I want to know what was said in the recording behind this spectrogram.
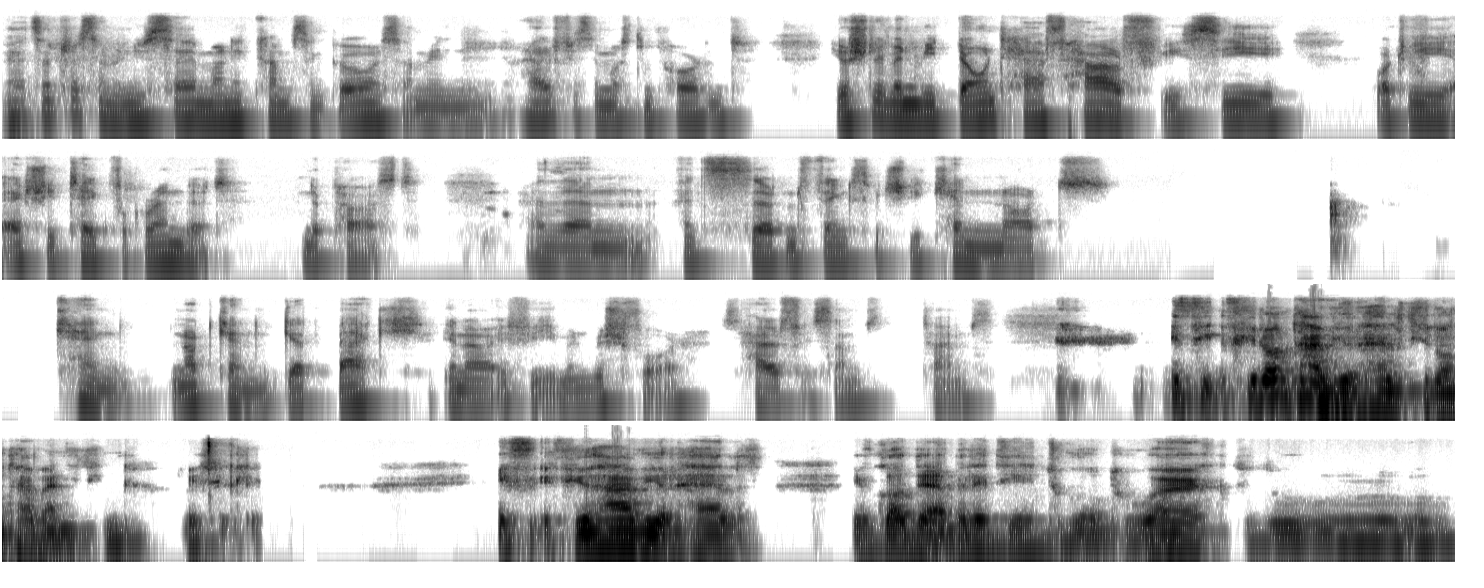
Yeah, it's interesting when you say money comes and goes. I mean, health is the most important. Usually, when we don't have health, we see what we actually take for granted in the past. and then it's certain things which we cannot can not can get back you know if we even wish for it's healthy sometimes if you, if you don't have your health you don't have anything basically if if you have your health you've got the ability to go to work to do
